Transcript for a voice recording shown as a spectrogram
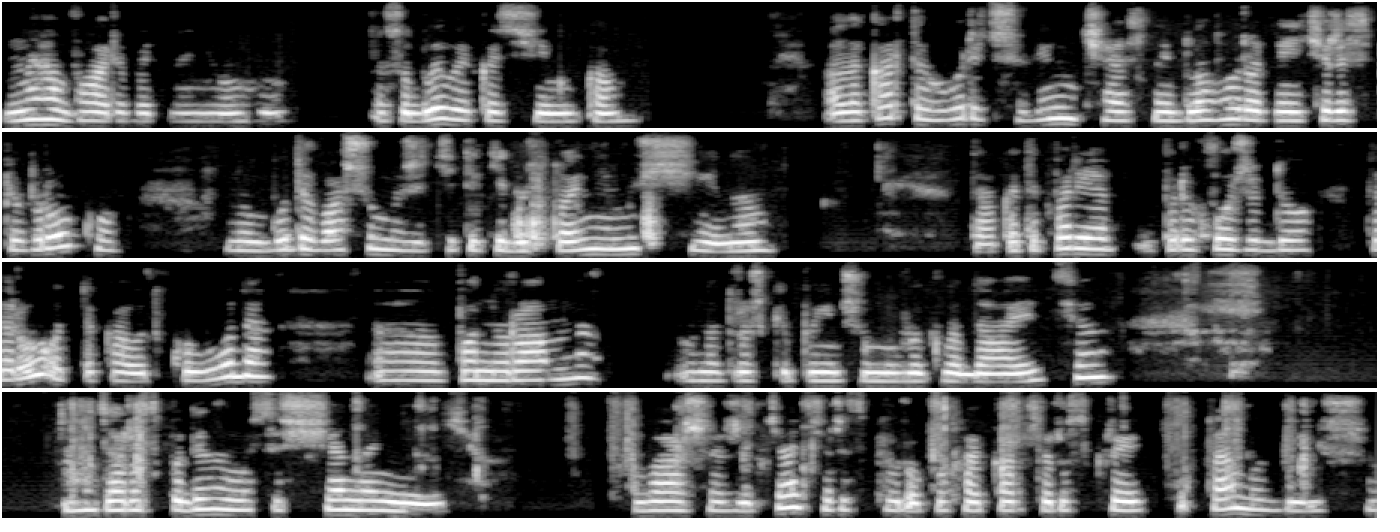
не говорювати на нього. Особливо якась жінка. Але карти говорять, що він чесний, благородний, і через півроку ну, буде в вашому житті такий достойний мужчина. Так, а тепер я переходжу до Таро, от така от колода е, панорамна, вона трошки по-іншому викладається. Зараз подивимося ще на ній. Ваше життя через півроку. Хай карти розкриють цю тему більше.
